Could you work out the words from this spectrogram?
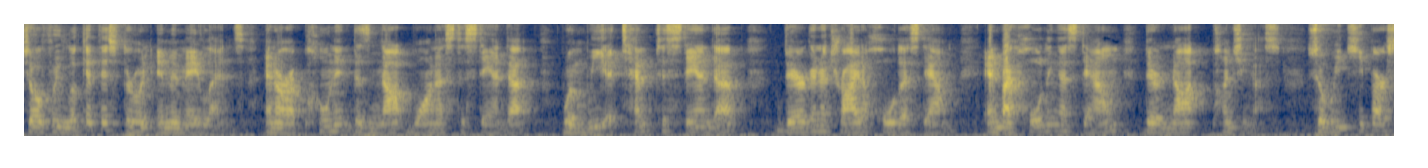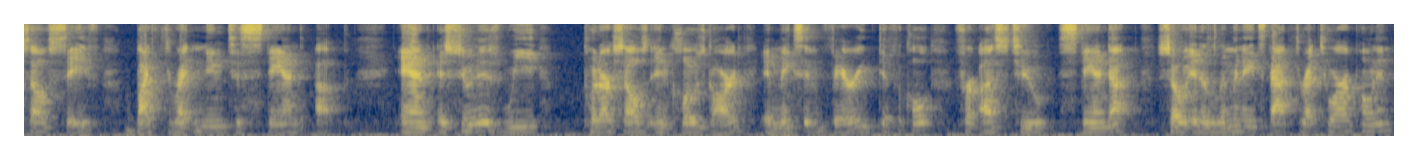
So if we look at this through an MMA lens and our opponent does not want us to stand up, when we attempt to stand up, they're going to try to hold us down. And by holding us down, they're not punching us. So we keep ourselves safe by threatening to stand up. And as soon as we put ourselves in closed guard, it makes it very difficult for us to stand up. So it eliminates that threat to our opponent,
